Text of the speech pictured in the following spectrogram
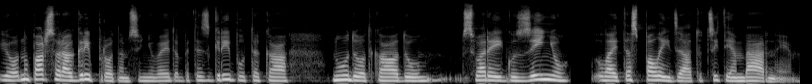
jo nu, pārsvarā gribu, protams, viņu veidot, bet es gribu kā, nodot kādu svarīgu ziņu, lai tas palīdzētu citiem bērniem.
